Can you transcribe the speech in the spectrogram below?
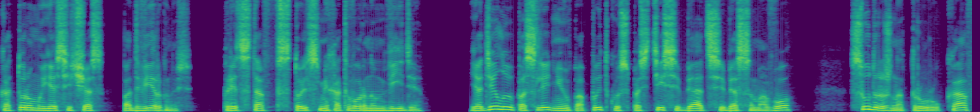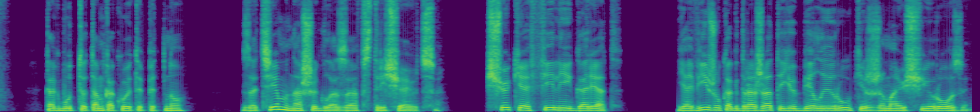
которому я сейчас подвергнусь, представ в столь смехотворном виде. Я делаю последнюю попытку спасти себя от себя самого, судорожно тру рукав, как будто там какое-то пятно, Затем наши глаза встречаются. Щеки Офелии горят. Я вижу, как дрожат ее белые руки, сжимающие розы.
